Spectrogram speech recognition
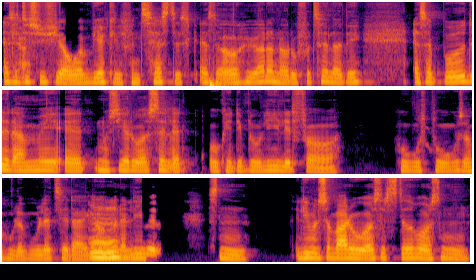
Altså ja. det synes jeg jo er virkelig fantastisk, altså at høre dig, når du fortæller det. Altså både det der med, at nu siger du også selv, at okay, det blev lige lidt for hokus pokus og hula hula til dig, ikke? Mm. men alligevel, sådan, alligevel så var du også et sted, hvor sådan,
